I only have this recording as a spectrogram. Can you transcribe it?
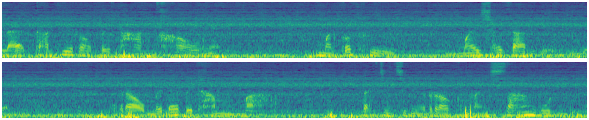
และการที่เราไปทานเขาเนี่ยมันก็คือไม่ใช่การเบียดเบียน เราไม่ได้ไปทำบาปแต่จริงๆ เรากำลังสร้างบุญอยู่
